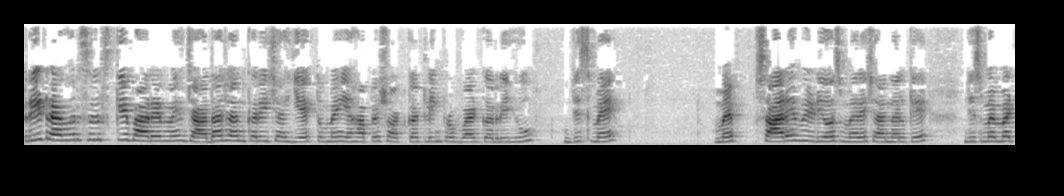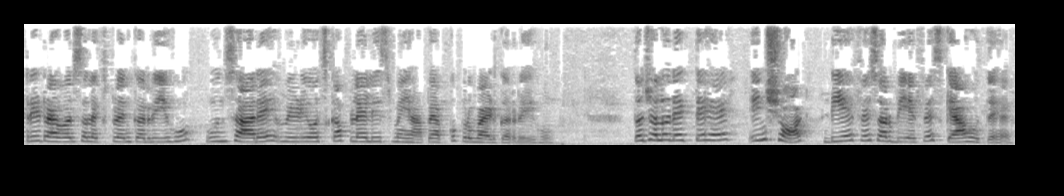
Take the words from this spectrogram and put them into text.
ट्री ट्रेवर्सल्स के बारे में ज़्यादा जानकारी चाहिए तो मैं यहाँ पे शॉर्टकट लिंक प्रोवाइड कर रही हूँ, जिसमें मैं सारे वीडियोस मेरे चैनल के जिसमें मैं ट्री ट्रेवर्सल एक्सप्लेन कर रही हूँ, उन सारे वीडियोज़ का प्लेलिस्ट मैं यहाँ पे आपको प्रोवाइड कर रही हूँ। तो चलो देखते हैं, इन शॉर्ट डीएफएस और बीएफएस क्या होते हैं?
